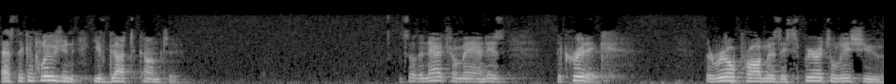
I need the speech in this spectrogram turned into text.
That's the conclusion you've got to come to. So the natural man is the critic. The real problem is a spiritual issue.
